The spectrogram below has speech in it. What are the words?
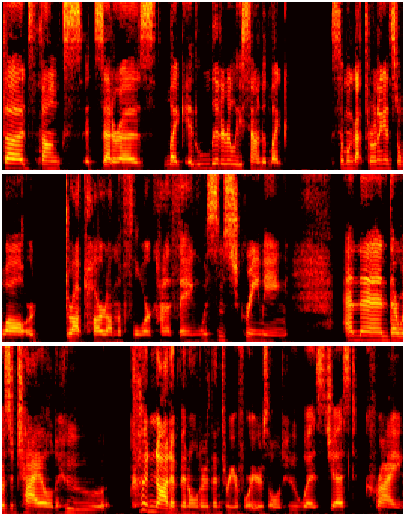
thuds thunks etc like it literally sounded like someone got thrown against a wall or dropped hard on the floor kind of thing with some screaming. And then there was a child who could not have been older than three or four years old who was just crying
